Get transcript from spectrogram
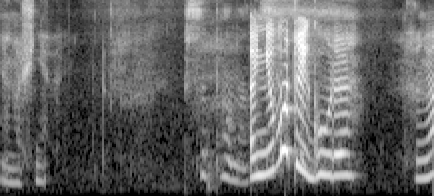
Nie no, śnieg. Psy pana. A nie było tej góry, co nie?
